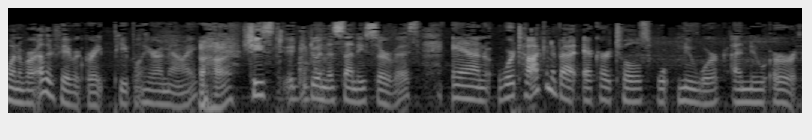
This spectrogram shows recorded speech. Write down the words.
one of our other favorite great people here on Maui. Uh-huh. She's doing the Sunday service, and we're talking about Eckhart Tolle's w- new work, A New Earth,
